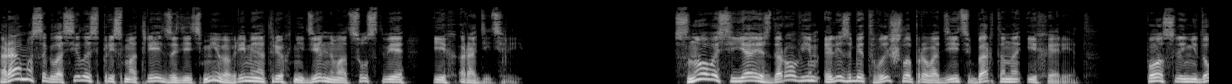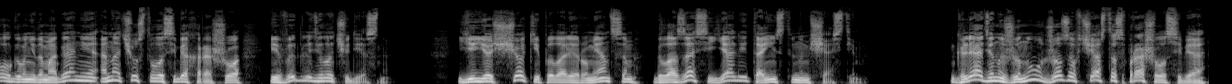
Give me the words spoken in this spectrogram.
Рама согласилась присмотреть за детьми во время трехнедельного отсутствия их родителей. Снова сияя здоровьем, Элизабет вышла проводить Бертона и Хэрриет. После недолгого недомогания она чувствовала себя хорошо и выглядела чудесно. Ее щеки пылали румянцем, глаза сияли таинственным счастьем. Глядя на жену, Джозеф часто спрашивал себя,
